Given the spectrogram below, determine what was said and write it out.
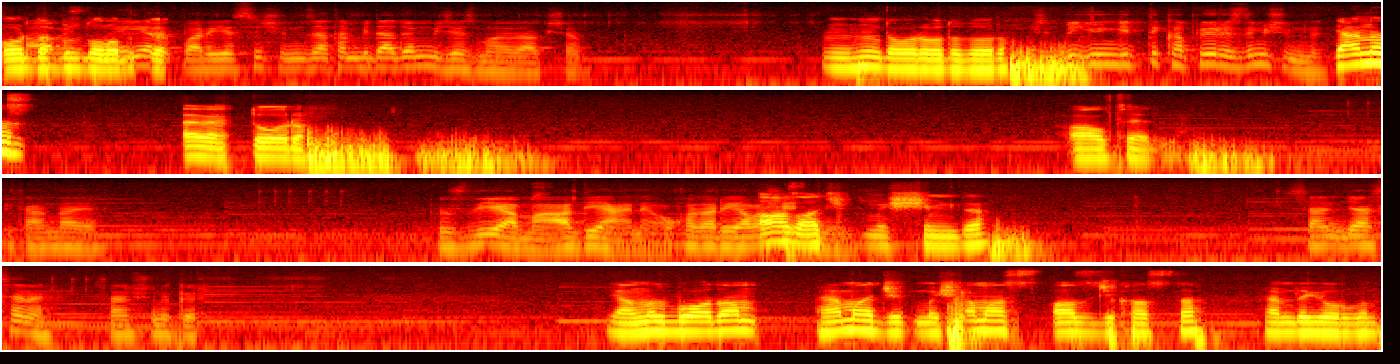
Orada Abi buzdolabı. ne gerek var yesin şimdi zaten bir daha dönmeyeceğiz mi eve akşam? Hı hı doğru o da doğru. Şimdi bir gün gittik kapıyoruz değil mi şimdi? Yalnız evet doğru. 6.50. Bir tane daha ye. Hızlı ye ama hadi yani o kadar yavaş Az etmeyin. acıkmış şimdi. Sen gelsene sen şunu kır. Yalnız bu adam hem acıkmış hem az, azıcık hasta hem de yorgun.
